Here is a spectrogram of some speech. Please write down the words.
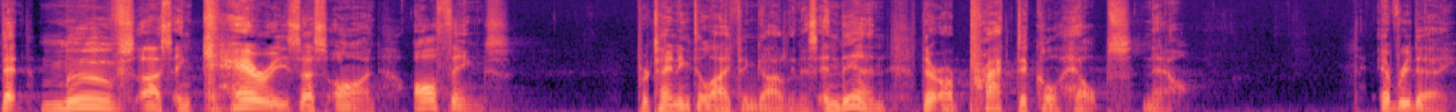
that moves us and carries us on. All things pertaining to life and godliness. And then there are practical helps now. Every day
